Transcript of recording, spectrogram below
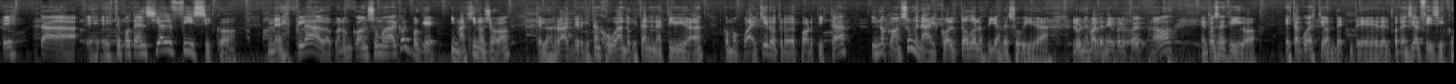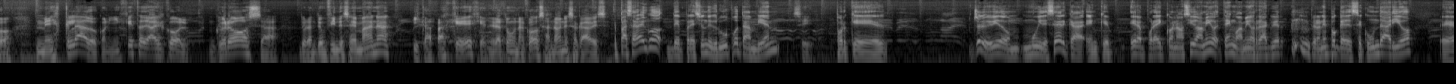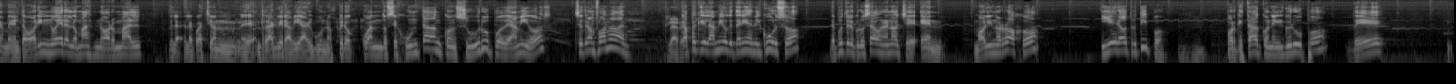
esta, e- este potencial físico mezclado con un consumo de alcohol, porque imagino yo que los rugby que están jugando, que están en actividad, como cualquier otro deportista, y no consumen alcohol todos los días de su vida, lunes, martes, miércoles, jueves, ¿no? Entonces digo, esta cuestión de- de- del potencial físico mezclado con ingesta de alcohol grosa durante un fin de semana y capaz que genera toda una cosa, ¿no? En esa cabeza. ¿Pasará algo de presión de grupo también? Sí. Porque yo lo he vivido muy de cerca, en que era por ahí conocido amigo, tengo amigos rugby, pero en época del secundario, eh, en el Taborín no era lo más normal de la, la cuestión eh, rugby, había algunos, pero cuando se juntaban con su grupo de amigos, se transformaban. Claro. Capaz que el amigo que tenías en el curso, después te lo cruzabas una noche en Molino Rojo y era otro tipo, porque estaba con el grupo de,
